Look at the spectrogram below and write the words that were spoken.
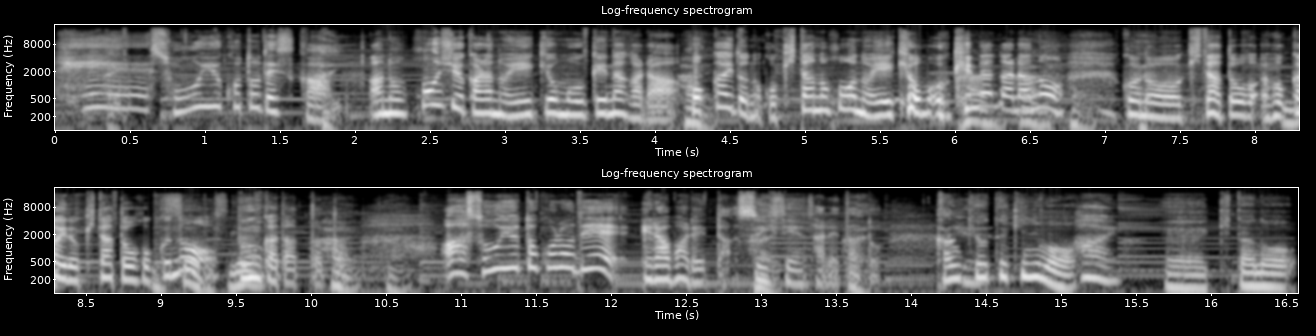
へえ、はい、そういうことですか、はい、あの本州からの影響も受けながら、はい、北海道のこう北の方の影響も受けながらの、この北と北海道北東北の文化だったと、あそういうところで選ばれた推薦されたと。環境的にも、はいえー、北の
